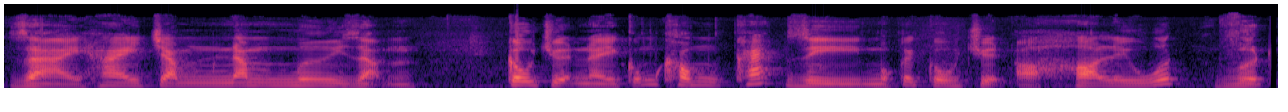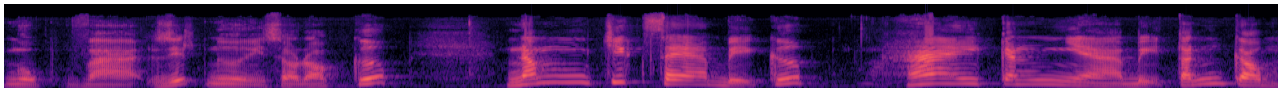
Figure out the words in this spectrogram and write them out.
dài 250 dặm. Câu chuyện này cũng không khác gì một cái câu chuyện ở Hollywood vượt ngục và giết người sau đó cướp. Năm chiếc xe bị cướp, hai căn nhà bị tấn công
